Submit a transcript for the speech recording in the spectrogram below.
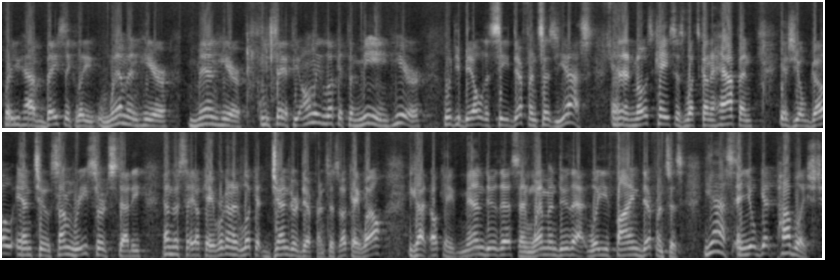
where you have basically women here, men here. And you say, if you only look at the mean here, would you be able to see differences? Yes. And in most cases, what's going to happen is you'll go into some research study and they'll say, okay, we're going to look at gender differences. Okay, well, you got, okay, men do this and women do that. Will you find differences? Yes, and you'll get published.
